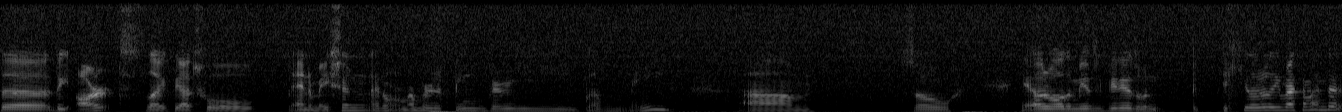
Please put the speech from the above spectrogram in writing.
the the art, like the actual animation, I don't remember it being very well made. Um, so yeah, out of all the music videos, I wouldn't particularly recommend it.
